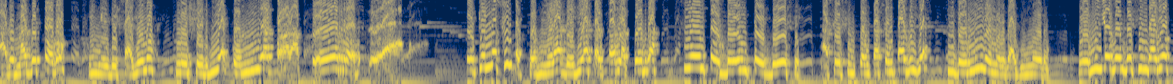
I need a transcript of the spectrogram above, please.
Además de todo, en el desayuno le servía comida para perros. El que no se lo debía saltar la cuerda 120 veces, hacer 50 sentadillas y dormir en el gallinero. Los niños del vecindario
